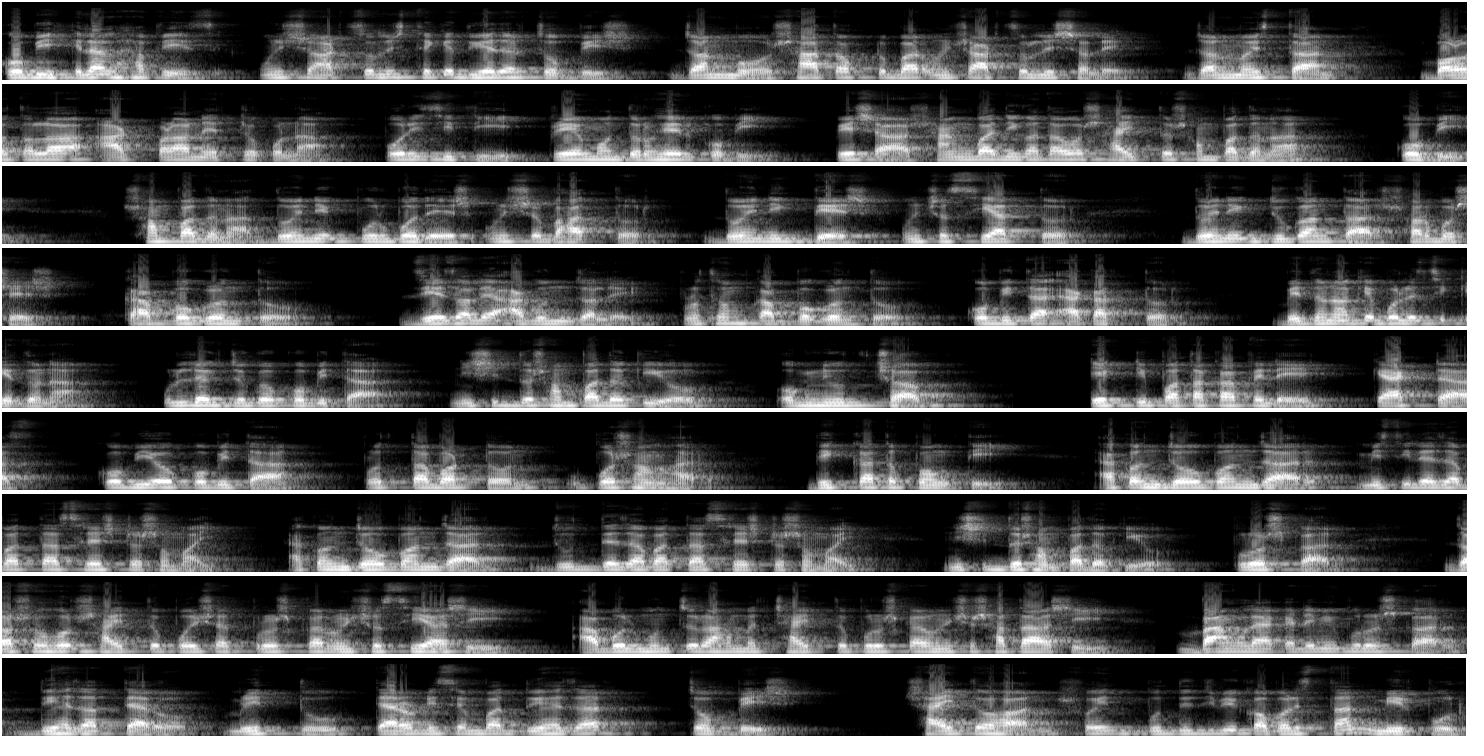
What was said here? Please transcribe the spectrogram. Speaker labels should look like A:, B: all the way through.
A: কবি হেলাল হাফিজ উনিশশো আটচল্লিশ থেকে দুই হাজার চব্বিশ, জন্ম সাত অক্টোবর উনিশশো আটচল্লিশ সালে, জন্মস্থান বড়তলা আটপাড়া নেত্রকোনা, পরিচিতি প্রেম ও দ্রোহের কবি, পেশা সাংবাদিকতা ও সাহিত্য সম্পাদনা কবি, সম্পাদনা দৈনিক পূর্বদেশ উনিশশো বাহাত্তর, দৈনিক দেশ উনিশশো ছিয়াত্তর, দৈনিক যুগান্তার সর্বশেষ কাব্যগ্রন্থ, যে জলে আগুন জ্বলে প্রথম কাব্যগ্রন্থ, কবিতা একাত্তর, বেদনাকে বলেছি কেদনা। উল্লেখযোগ্য কবিতা, নিষিদ্ধ সম্পাদকীয়, অগ্নি উৎসব, একটি পতাকা পেলে ক্যাকটাস, কবি ও কবিতা, প্রত্যাবর্তন, উপসংহার, বিখ্যাত পংক্তি এখন যৌবন যার, মিছিলে যাবার তার শ্রেষ্ঠ সময়। এখন যৌবন যার, যুদ্ধে যাবার তার শ্রেষ্ঠ সময়। নিষিদ্ধ সম্পাদকীয়, পুরস্কার। যশোহর সাহিত্য পরিষদ পুরস্কার উনিশশো ছিয়াশি, আবুল মনসুর আহমেদ সাহিত্য পুরস্কার উনিশশো সাতাশি বাংলা একাডেমি পুরস্কার দুই হাজার তেরো, মৃত্যু তেরো ডিসেম্বর দুই হাজার চব্বিশ। সাহিত্য হন শহীদ বুদ্ধিজীবী কবরস্থান মিরপুর।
